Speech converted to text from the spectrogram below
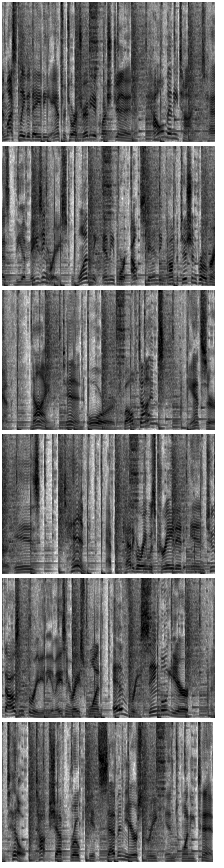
And lastly, today, the answer to our trivia question How many times has The Amazing Race won the Emmy for Outstanding Competition Program? 9, 10, or 12 times? The answer is 10. After the category was created in 2003, The Amazing Race won every single year until Top Chef broke its seven year streak in 2010.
